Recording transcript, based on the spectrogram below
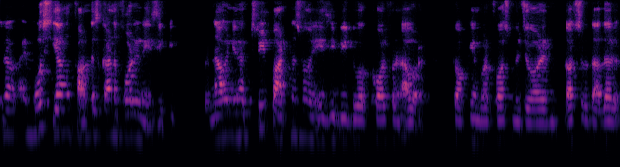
you know, and most young founders can't afford an AZB. But now when you have three partners from an AZB do a call for an hour, talking about force majeure and lots of the other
